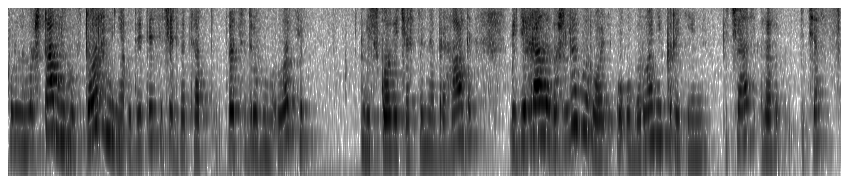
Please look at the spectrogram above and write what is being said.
повномасштабного вторгнення у 2022 році військові частини бригади відіграли важливу роль у обороні країни під час, під час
